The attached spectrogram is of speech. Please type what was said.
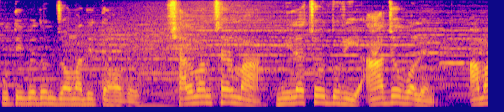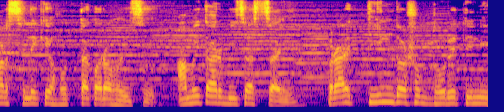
প্রতিবেদন জমা দিতে হবে। সালমান শাহর মা নীলা চৌধুরী আজও বলেন, আমার ছেলেকে হত্যা করা হয়েছে। আমি তার বিচার চাই। প্রায় তিন দশক ধরে তিনি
